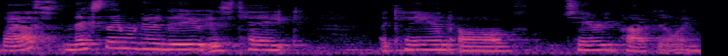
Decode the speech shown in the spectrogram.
last, next thing we're gonna do is take a can of cherry pie filling.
